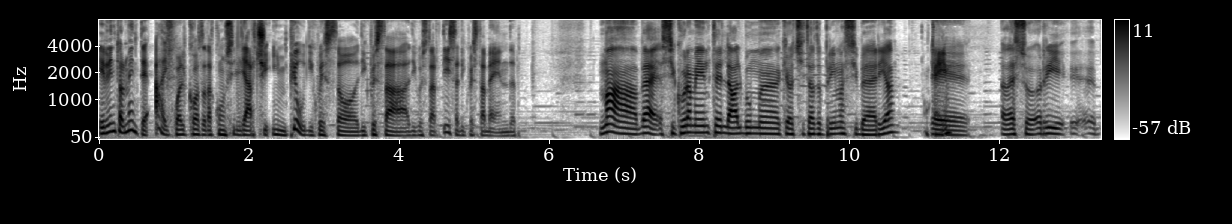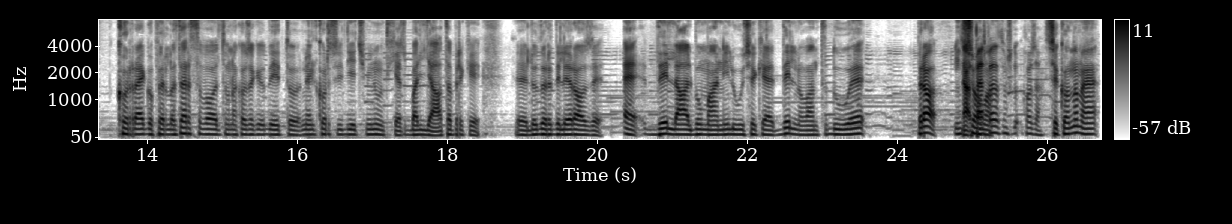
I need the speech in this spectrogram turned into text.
Eventualmente hai qualcosa da consigliarci in più di questo, di questa, di questo artista, di questa band. Ma beh, sicuramente l'album eh, che ho citato prima, Siberia. Ok? E adesso ri- eh, correggo per la terza volta una cosa che ho detto nel corso di dieci minuti che è sbagliata perché eh, L'odore delle rose è dell'album Anni Luce che è del 92. Però, No, insomma, aspetta, aspetta, scu- cosa? secondo me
